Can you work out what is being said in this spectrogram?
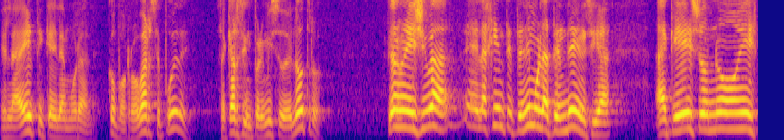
es la ética y la moral. ¿Cómo? ¿Robar se puede? ¿Sacar sin permiso del otro? Eh, la gente tenemos la tendencia a que eso no es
